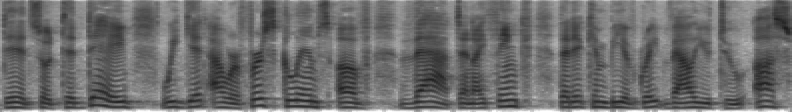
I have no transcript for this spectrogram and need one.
did. So today, we get our first glimpse of that, and I think that it can be of great value to us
